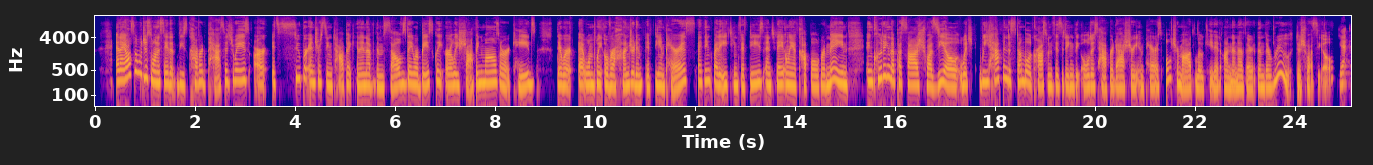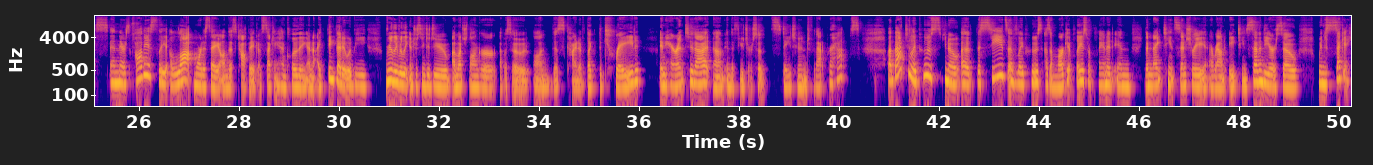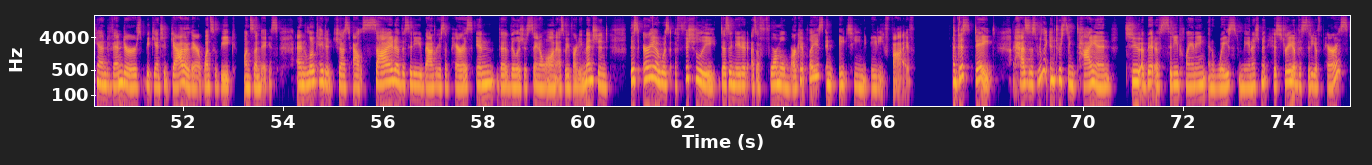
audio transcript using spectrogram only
And I also would just want to say that these covered passageways are it's super interesting topic in and of themselves. They were basically early shopping malls or arcades. There were at one point over 150 in Paris, I think by the 1850s, and today only a couple remain, including the Passage Choiseul, which we happened to stumble across when visiting the oldest haberdashery in Paris, Ultramod, located on none other than the Rue de Choiseul. Yes, and there's obviously a lot more to say on this topic of secondhand clothing, and I think that it would be really, really interesting to do a much longer episode on this kind of like the trade inherent to that um, in the future. So stay tuned for that, perhaps. Uh, back to Les Puces, you know, uh, the seeds of Les Puces as a marketplace were planted in the 19th century, around 1870 or so, when secondhand vendors began to gather there once a week on Sundays. And located just outside of the city boundaries of Paris in the village of Saint Ouen, as we've already mentioned, this area was officially designated as a formal marketplace in 1885. And this date has this really interesting tie in to a bit of city planning and waste management history of the city of Paris.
